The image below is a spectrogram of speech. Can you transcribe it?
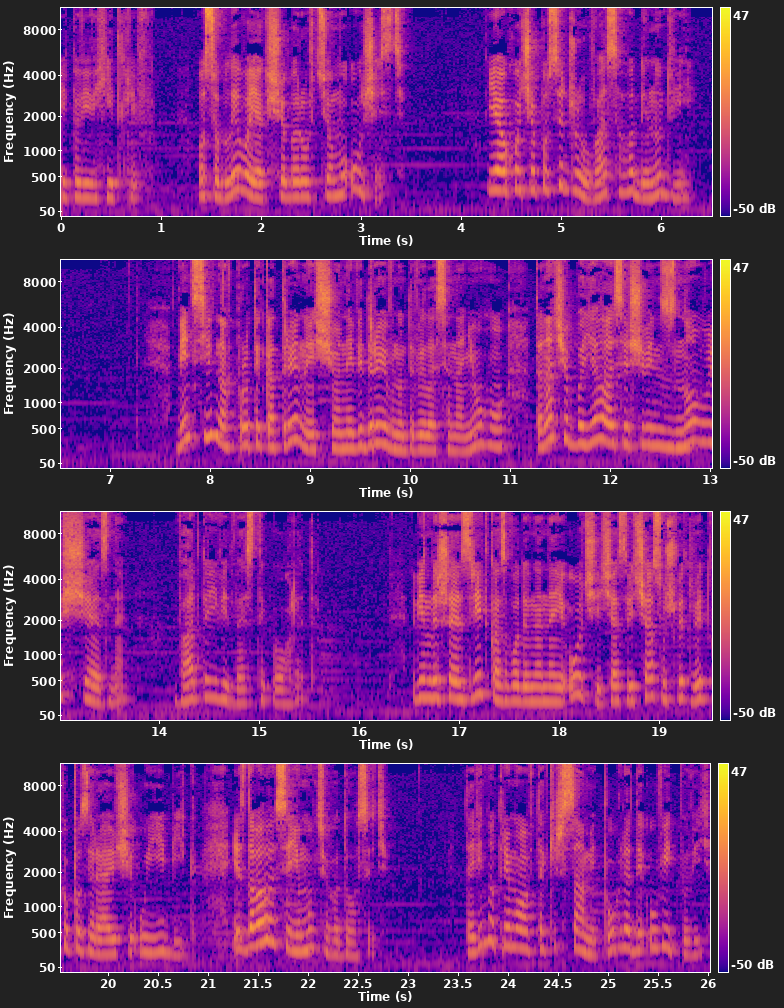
відповів Гіткліф, особливо, якщо беру в цьому участь. Я охоче посиджу у вас годину дві. Він сів навпроти Катрини, що невідривно дивилася на нього, та наче боялася, що він знову щезне, варто їй відвести погляд. Він лише зрідка зводив на неї очі, час від часу швидко позираючи у її бік, і здавалося, йому цього досить. Та він отримував такі ж самі погляди у відповідь,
